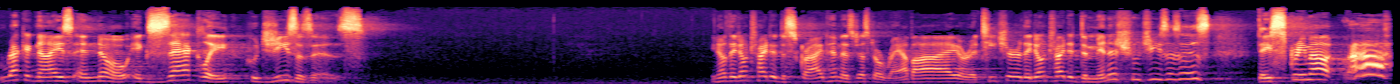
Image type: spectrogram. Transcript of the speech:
recognize and know exactly who Jesus is. You know, they don't try to describe him as just a rabbi or a teacher. They don't try to diminish who Jesus is. They scream out, Ah,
